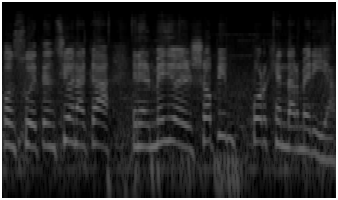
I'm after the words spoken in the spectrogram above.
con su detención acá en el medio del shopping por gendarmería.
